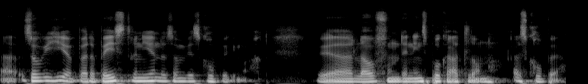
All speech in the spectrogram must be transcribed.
Äh, so wie hier bei der Base trainieren, das haben wir als Gruppe gemacht. Wir laufen den Innsbruck Athlon als Gruppe.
